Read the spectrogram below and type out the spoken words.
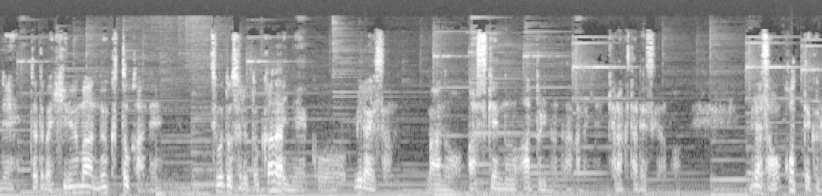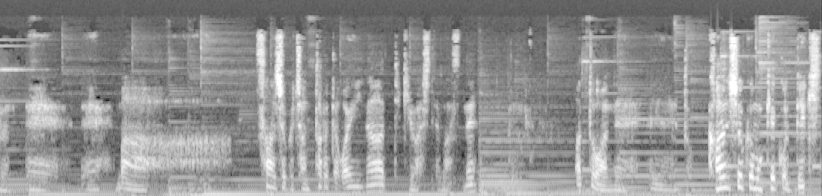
ね、例えば昼間抜くとかね、そういうことするとかなりね、こう、未来さん、まあ、あの、アスケンのアプリの中のキャラクターですけども、皆さん怒ってくるんで、ね、まあ、3食ちゃんと食べた方がいいなって気はしてますね。あとはね、えっ、ー、と、間食も結構でき、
